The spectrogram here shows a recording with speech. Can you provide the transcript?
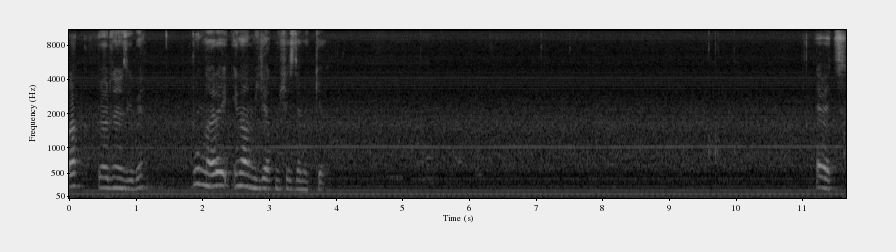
Bak gördüğünüz gibi. Bunlara inanmayacakmışız demek ki. Evet.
